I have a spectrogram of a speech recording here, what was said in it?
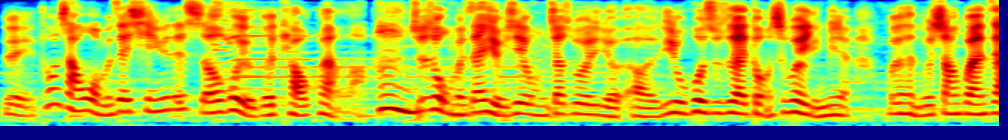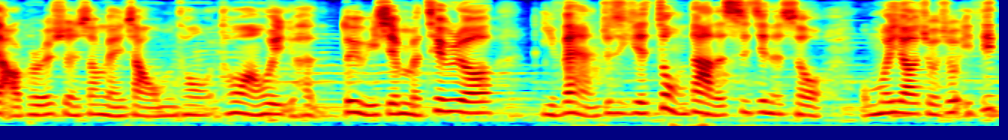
对，通常我们在签约的时候会有个条款啦，嗯，就是我们在有些我们叫做有呃，又或者是在董事会里面会有很多相关在 operation 上面讲，我们通通常会很对于一些 material event，就是一些重大的事件的时候，我们会要求说一定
